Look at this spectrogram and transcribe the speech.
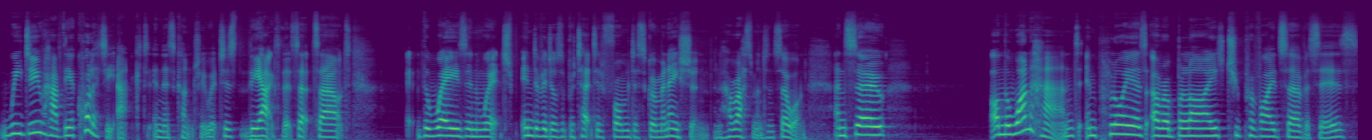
we do have the Equality Act in this country, which is the act that sets out the ways in which individuals are protected from discrimination and harassment and so on. And so, on the one hand, employers are obliged to provide services,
